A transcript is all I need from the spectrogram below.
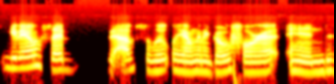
you know said absolutely, I'm going to go for it, and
